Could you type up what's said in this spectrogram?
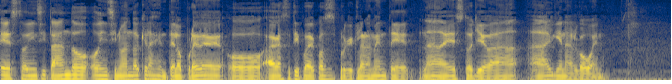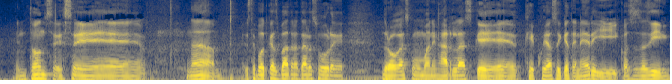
estoy incitando o insinuando a que la gente lo pruebe o haga este tipo de cosas porque claramente nada de esto lleva a alguien a algo bueno. Entonces, eh, nada, este podcast va a tratar sobre drogas, cómo manejarlas, qué, qué cuidados hay que tener y cosas así.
